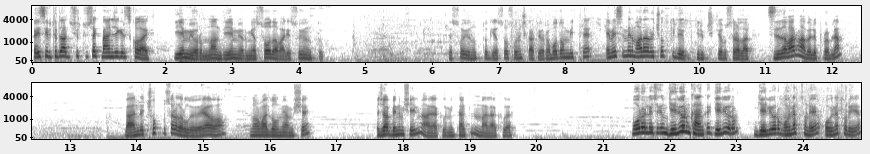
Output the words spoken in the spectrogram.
Kayısı'yı bir tur daha düşürtürsek bence gerisi kolay. Diyemiyorum lan diyemiyorum. Yasuo da var. Yasuo'yu unuttuk. Yasuo'yu unuttuk. Yasuo sorun çıkartıyor. Rabadon bitti. MS'im benim ara ara çok gidiyor, girip çıkıyor bu sıralar. Sizde de var mı böyle problem? Bende çok bu sıralar oluyor ya o. Normalde olmayan bir şey. Acaba benim şeyle mi alakalı? internetimle mi alakalı? Moralle çekelim. Geliyorum kanka. Geliyorum. Geliyorum. Oynat oraya. Oynat orayı.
